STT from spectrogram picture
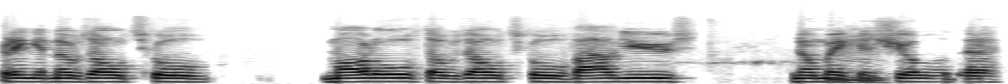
bringing those old school models, those old school values. You know, making Mm. sure that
